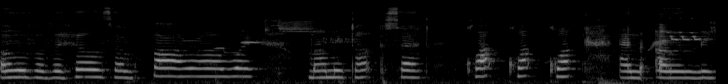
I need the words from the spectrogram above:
over the hills and far away. Mummy duck said quack, quack, quack, and only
